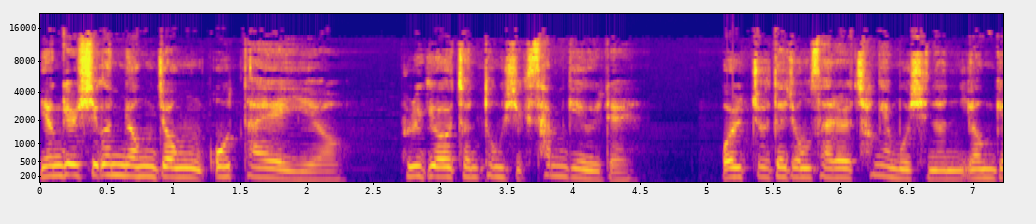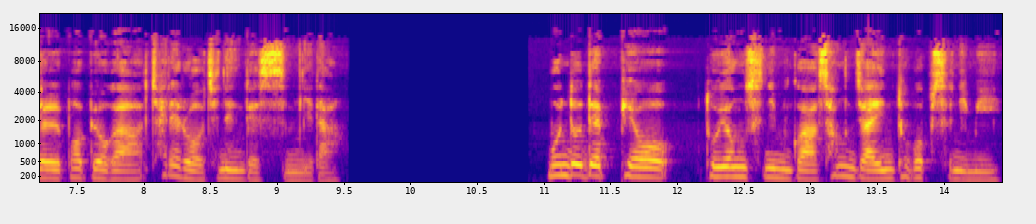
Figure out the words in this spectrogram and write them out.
연결식은 명종 오타에 이어 불교 전통식 3기의례 월주 대종사를 청해 모시는 연결 법요가 차례로 진행됐습니다. 문도 대표 도영 스님과 성자인 도법 스님이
